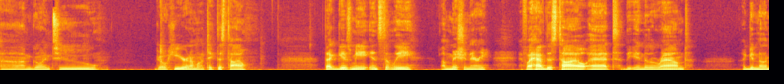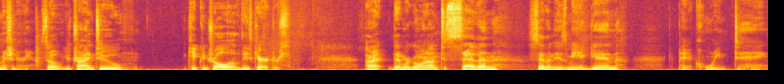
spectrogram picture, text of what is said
Uh, I'm going to go here and I'm going to take this tile. That gives me instantly a missionary. If I have this tile at the end of the round, I get another missionary. So you're trying to keep control of these characters. All right, then we're going on to seven. Seven is me again. Pay a coin, dang.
